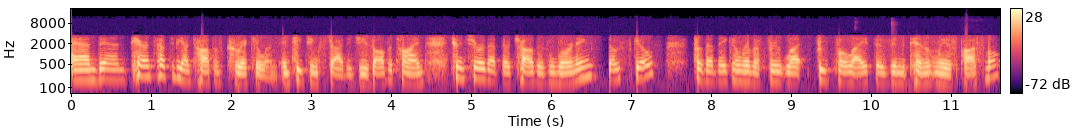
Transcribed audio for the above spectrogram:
And then parents have to be on top of curriculum and teaching strategies all the time to ensure that their child is learning those skills so that they can live a fruit li- fruitful life as independently as possible.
